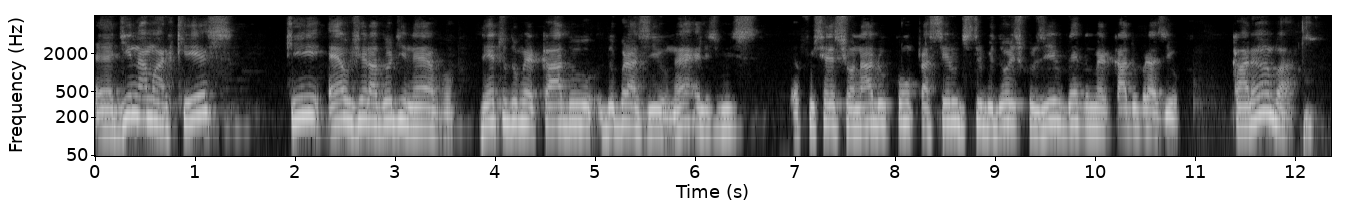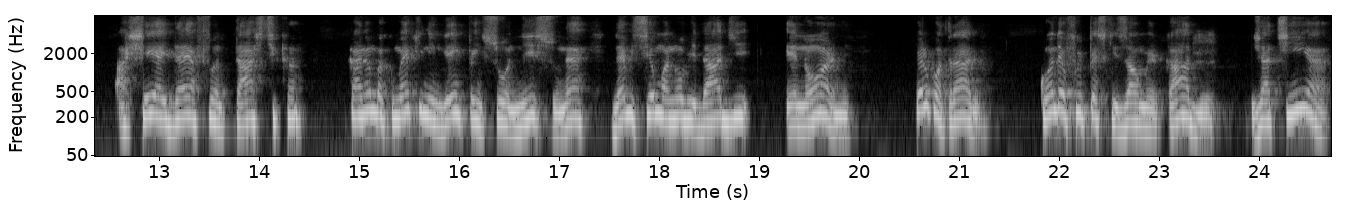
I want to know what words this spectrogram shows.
é, dinamarquês que é o gerador de névoa dentro do mercado do Brasil, né? Eles me, eu fui selecionado para ser o distribuidor exclusivo dentro do mercado do Brasil. Caramba, achei a ideia fantástica. Caramba, como é que ninguém pensou nisso, né? Deve ser uma novidade enorme. Pelo contrário, quando eu fui pesquisar o mercado, já tinha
